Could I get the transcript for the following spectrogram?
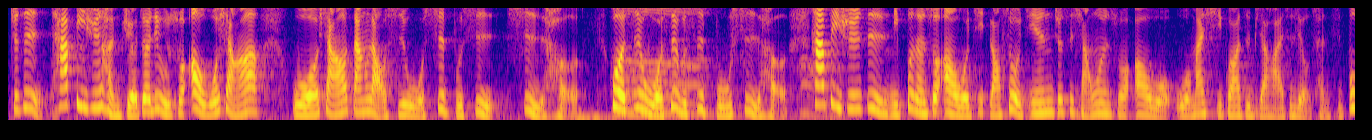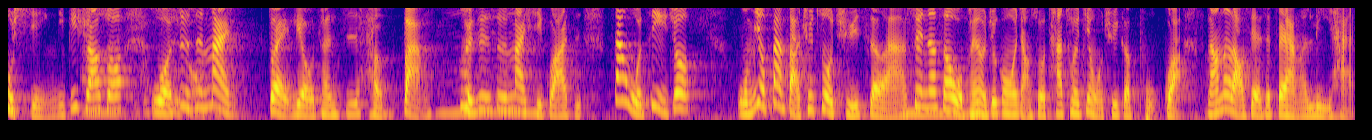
就是他必须很绝对，例如说，哦，我想要我想要当老师，我是不是适合，或者是我是不是不适合，他必须是你不能说，哦，我今老师我今天就是想问说，哦，我我卖西瓜汁比较好还是柳橙汁，不行，你必须要说我是不是卖对柳橙汁很棒，或者是是不是卖西瓜汁？但我自己就我没有办法去做取舍啊，所以那时候我朋友就跟我讲说，他推荐我去一个普卦，然后那老师也是非常的厉害，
